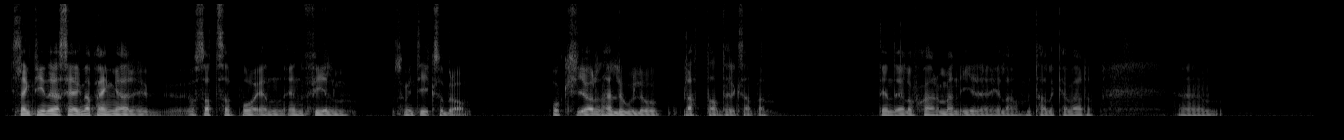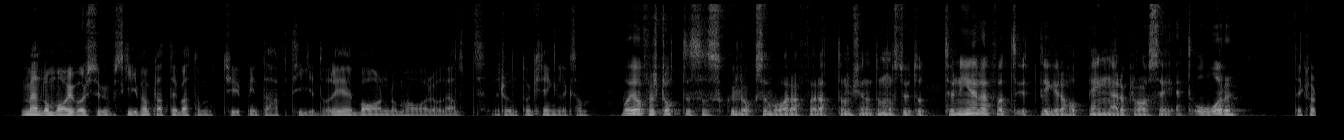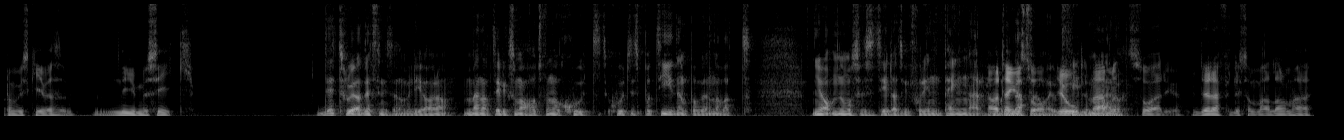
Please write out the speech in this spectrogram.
slängt in deras egna pengar och satsat på en, en film som inte gick så bra. Och gör den här Lulu-plattan till exempel. Det är en del av skärmen i det hela Metallica-världen. Ehm, men de har ju varit sugna på att skriva en platta, det är bara att de typ inte haft tid och det är barn de har och allt runt omkring liksom. Vad jag har förstått det så skulle det också vara för att de känner att de måste ut och turnera för att ytterligare ha pengar och klara sig ett år. Det är klart de vill skriva ny musik. Det tror jag definitivt de vill göra. Men att det liksom har tvungen skjut, skjutits på tiden på grund av att Ja, nu måste vi se till att vi får in pengar. Ja, jag tänker så. Jo, nej, men så är det ju. Det är därför liksom alla de här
